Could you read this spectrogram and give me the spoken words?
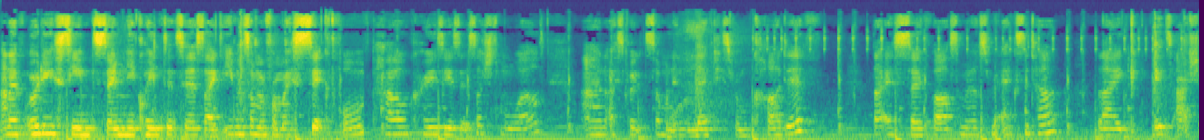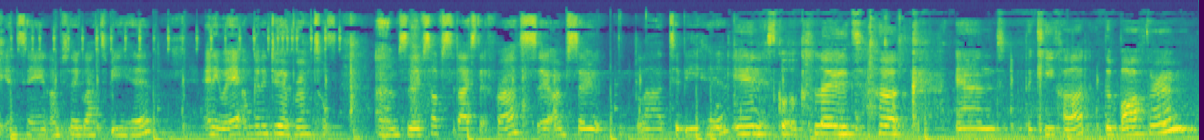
And I've already seen so many acquaintances, like even someone from my sixth form. How crazy is it? Such a small world. And I spoke to someone in the lift, he's from Cardiff that is so far someone else from exeter. Like it's actually insane. I'm so glad to be here. Anyway i'm gonna do a room tour. Um, so they've subsidized it for us so i'm so glad to be here. In. It's got a clothes hook and the key card. The bathroom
